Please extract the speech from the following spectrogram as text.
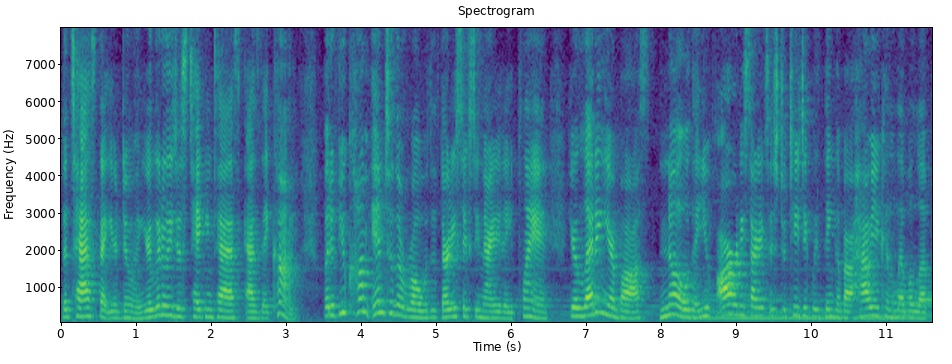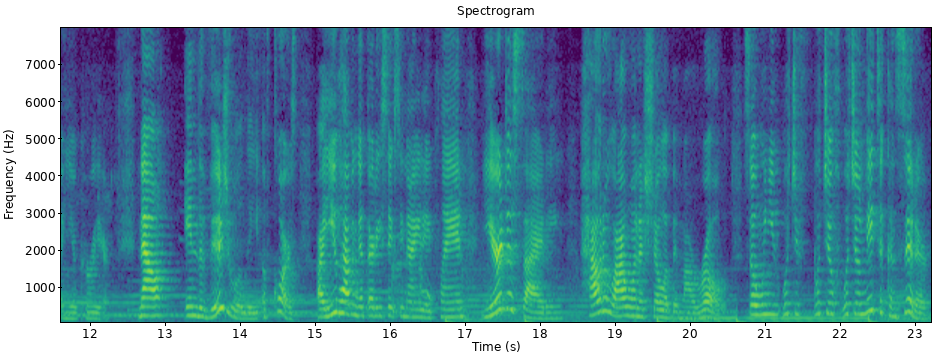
the task that you're doing. You're literally just taking tasks as they come. But if you come into the role with a 30, 60, 90 day plan, you're letting your boss know that you've already started to strategically think about how you can level up in your career. Now, individually, of course, by you having a 30, 60, 90 day plan, you're deciding how do I want to show up in my role? So when you what you what you what you'll need to consider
